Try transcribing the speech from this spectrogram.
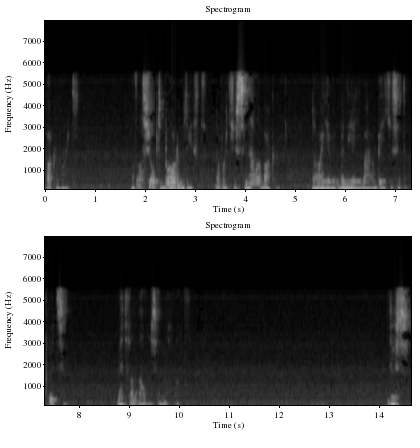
wakker wordt. Want als je op de bodem ligt, dan word je sneller wakker dan wanneer je maar een beetje zit te prutsen met van alles en nog wat. Dus,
